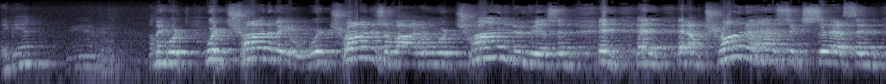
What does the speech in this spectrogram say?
Amen? Amen. I mean, we're, we're trying to make it, we're trying to survive, and we're trying to do this, and, and, and, and I'm trying to have success, and,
